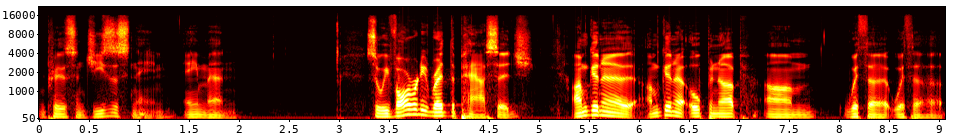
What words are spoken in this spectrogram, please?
I pray this in Jesus' name. Amen. So we've already read the passage. I'm gonna I'm gonna open up um, with a with a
